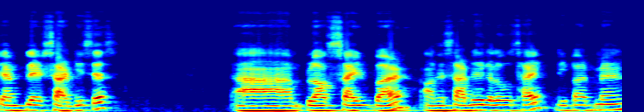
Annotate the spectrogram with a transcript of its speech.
টেমপ্লেট সার্ভিসেস ব্লক সাইড বার আমাদের সার্ভিস গেল কোথায়? ডিপার্টমেন্ট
